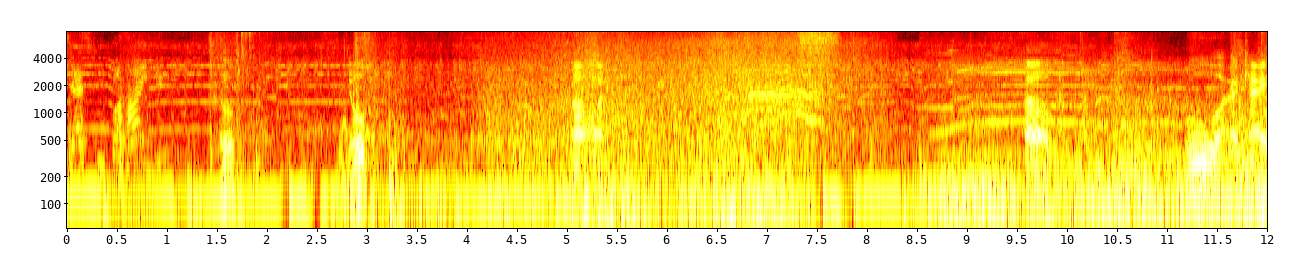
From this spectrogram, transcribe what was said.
Jesse, behind you! Oh. Nope. Uh-oh. Oh. Ooh, okay.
